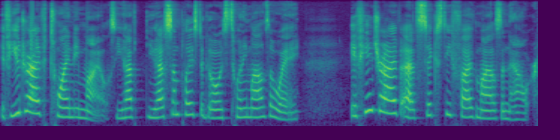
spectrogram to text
if you drive 20 miles, you have you have some place to go, it's 20 miles away. If you drive at 65 miles an hour,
